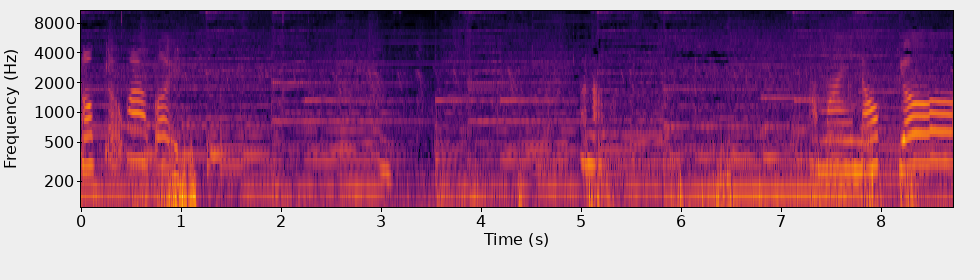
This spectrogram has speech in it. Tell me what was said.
นกเยอะมากเลยนั่นน่ะทำไมนกเยอะ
